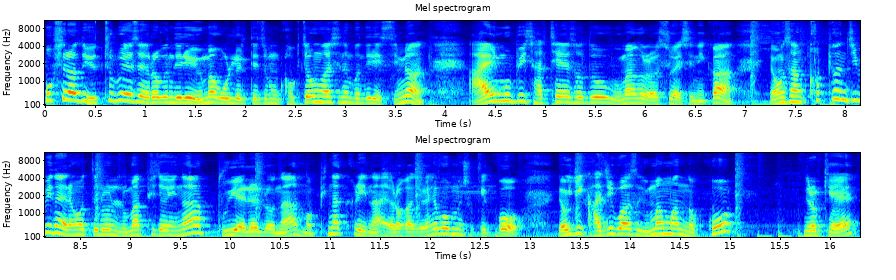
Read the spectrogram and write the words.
혹시라도 유튜브에서 여러분들이 음악 올릴 때 좀 걱정하시는 분들이 있으면 아이무비 자체에서도 음악을 넣을 수가 있으니까 영상 컷 편집이나 이런 것들은 루마피전이나 VLL로나 뭐 피나클이나 여러 가지로 해보면 좋겠고 여기 가지고 와서 음악만 넣고 이렇게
